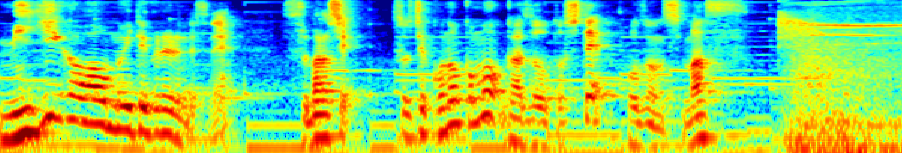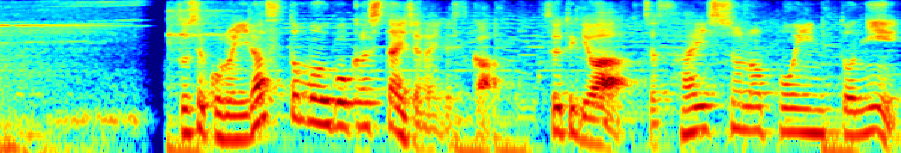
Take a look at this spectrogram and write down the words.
右側を向いてくれるんですね。素晴らしい。そしてこの子も画像として保存します。そしてこのイラストも動かしたいじゃないですか。そういう時は、じゃあ最初のポイントに、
